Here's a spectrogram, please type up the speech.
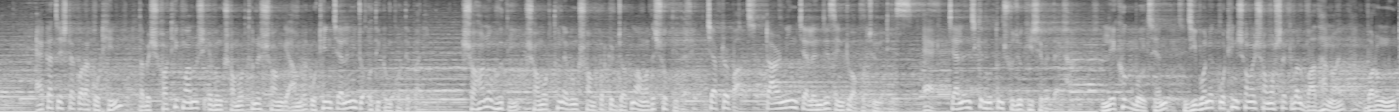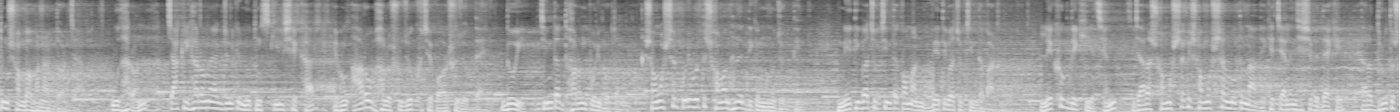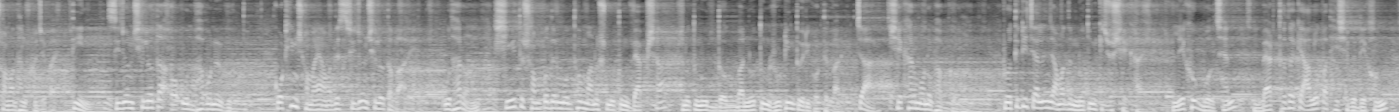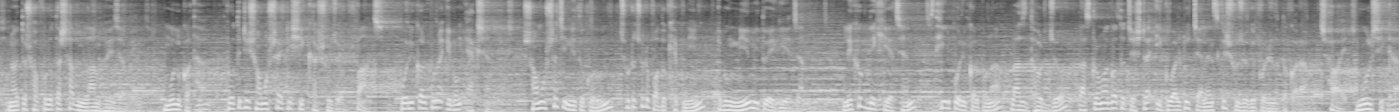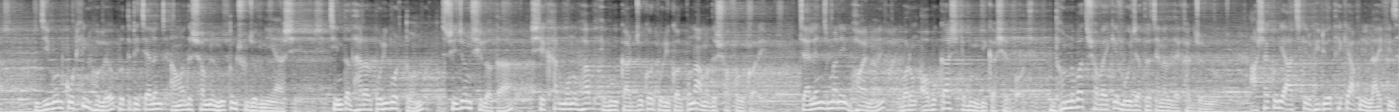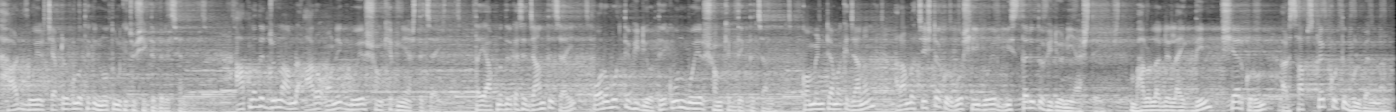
একা চেষ্টা করা কঠিন, তবে সঠিক মানুষ এবং সমর্থনের সঙ্গে আমরা কঠিন চ্যালেঞ্জ অতিক্রম করতে পারি। সহানুভূতি, সমর্থন এবং সম্পর্কের যত্ন আমাদের শক্তি দেয়। চ্যাপ্টার পাঁচ টার্নিং চ্যালেঞ্জেস ইন্টু অপরচুনিটিস এক চ্যালেঞ্জকে নতুন সুযোগ হিসেবে দেখা। লেখক বলছেন, জীবনে কঠিন সময় সমস্যা কেবল বাধা নয়, বরং নতুন সম্ভাবনার দরজা। উদাহরণ, চাকরি হারানো একজনকে নতুন স্কিল শেখার এবং আরও ভালো সুযোগ খুঁজে পাওয়ার সুযোগ দেয়। দুই, চিন্তার ধরন পরিবর্তন। সমস্যার পরিবর্তে সমাধানের দিকে মনোযোগ দিন। নেতিবাচক চিন্তা কমান, নেতিবাচক চিন্তা বাড়ান। লেখক দেখিয়েছেন, যারা সমস্যাকে সমস্যার মতো না দেখে চ্যালেঞ্জ হিসেবে দেখে, তারা দ্রুত সমাধান খুঁজে পায়। তিন, সৃজনশীলতা ও উদ্ভাবনের গুরুত্ব। কঠিন সময়ে আমাদের সৃজনশীলতা বাড়ে। উদাহরণ, সীমিত সম্পদের মধ্যেও মানুষ নতুন ব্যবসা, নতুন উদ্যোগ বা নতুন রুটিন তৈরি করতে পারে। চার, শেখার মনোভাব গ্রহণ। প্রতিটি চ্যালেঞ্জ আমাদের নতুন কিছু শেখায়। লেখক বলছেন, ব্যর্থতাকে আলোপাত হিসেবে দেখুন, নয়তো সফলতার স্বাদ ম্লান হয়ে যাবে। মূল কথা, প্রতিটি সমস্যা একটি শিক্ষার সুযোগ। পাঁচ, পরিকল্পনা এবং অ্যাকশন। সমস্যা চিহ্নিত করুন, ছোট ছোট পদক্ষেপ নিন এবং নিয়মিত এগিয়ে যান। লেখক দেখিয়েছেন, স্থির পরিকল্পনা প্লাস ধৈর্য প্লাস ক্রমাগত চেষ্টা ইকুয়াল টু চ্যালেঞ্জকে সুযোগে পরিণত করা। ছয়, মূল শিক্ষা। জীবন কঠিন হলেও প্রতিটি চ্যালেঞ্জ আমাদের সামনে নতুন সুযোগ নিয়ে আসে। চিন্তাধারার পরিবর্তন, সৃজনশীলতা, শেখার মনোভাব এবং কার্যকর পরিকল্পনা আমাদের সফল করে। চ্যালেঞ্জ মানেই ভয় নয়, বরং অবকাশ এবং বিকাশের পথ। ধন্যবাদ সবাইকে বইযাত্রা চ্যানেল দেখার জন্য। আশা করি আজকের ভিডিও থেকে আপনি লাইফ ইজ হার্ড বইয়ের চ্যাপ্টারগুলো থেকে নতুন কিছু শিখতে পেরেছেন। আপনাদের জন্য আমরা আরও অনেক বইয়ের সংক্ষেপ নিয়ে আসতে চাই। তাই আপনাদের কাছে জানতে চাই, পরবর্তী ভিডিওতে কোন বইয়ের সংক্ষেপ দেখতে চান? কমেন্টে আমাকে জানান, আর আমরা চেষ্টা করব সেই বইয়ের বিস্তারিত ভিডিও নিয়ে আসতে। ভালো লাগলে লাইক দিন, শেয়ার করুন, আর সাবস্ক্রাইব করতে ভুলবেন না।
